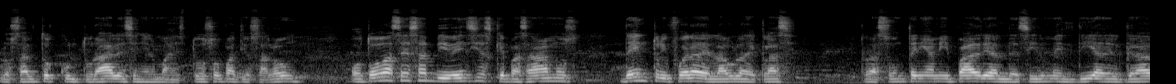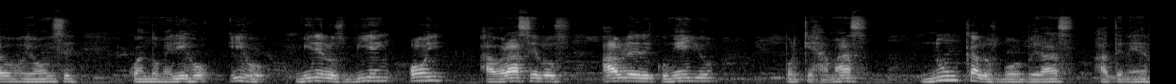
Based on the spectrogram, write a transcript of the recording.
los saltos culturales en el majestuoso patio salón o todas esas vivencias que pasábamos dentro y fuera del aula de clase. Razón tenía mi padre al decirme el día del grado de once cuando me dijo, hijo, mírelos bien hoy, abrácelos, háblele con ellos, porque jamás, nunca los volverás a tener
